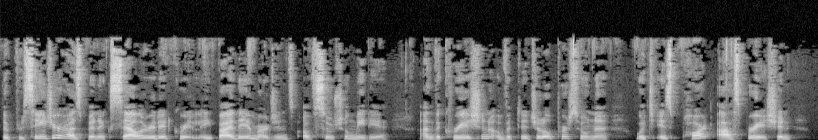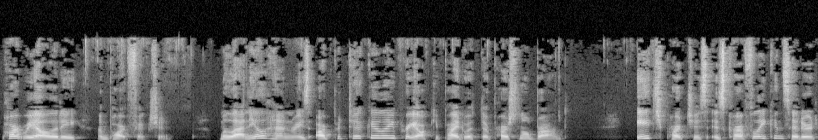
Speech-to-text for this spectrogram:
The procedure has been accelerated greatly by the emergence of social media and the creation of a digital persona which is part aspiration, part reality, and part fiction. Millennial Henrys are particularly preoccupied with their personal brand. Each purchase is carefully considered,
